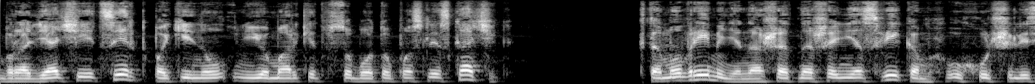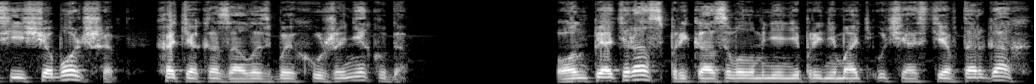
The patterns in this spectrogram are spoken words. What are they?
Бродячий цирк покинул Нью-Маркет в субботу после скачек. К тому времени наши отношения с Виком ухудшились еще больше, хотя, казалось бы, хуже некуда. Он пять раз приказывал мне не принимать участие в торгах.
